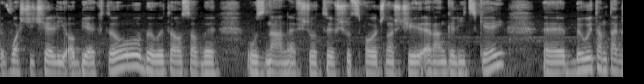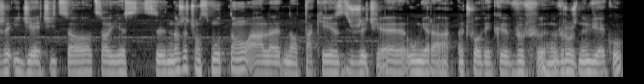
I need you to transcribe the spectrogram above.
właścicieli obiektu. Były to osoby uznane wśród, wśród społeczności ewangelickiej. Były tam także i dzieci, co, co jest no, rzeczą smutną, ale no, takie jest życie. Umiera człowiek w, w, w różnym wieku.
